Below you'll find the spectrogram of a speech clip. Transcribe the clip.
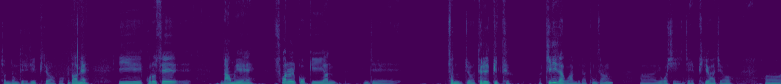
전동 드릴이 필요하고 그 다음에 이 고로쇠 나무에 수갈을 꽂기 위한 이제 전, 저 드릴 비트, 길이라고 합니다. 통상 아, 이것이 이제 필요하죠. 어,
